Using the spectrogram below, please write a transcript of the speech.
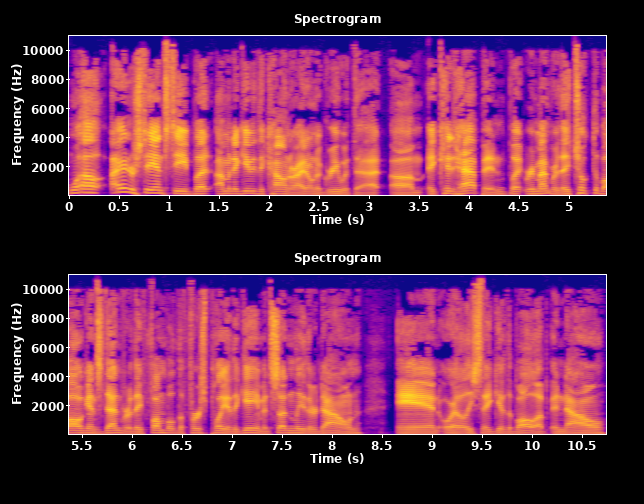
Well, I understand, Steve, but I'm going to give you the counter. I don't agree with that. Um, it could happen, but remember, they took the ball against Denver. They fumbled the first play of the game, and suddenly they're down, and or at least they give the ball up, and now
